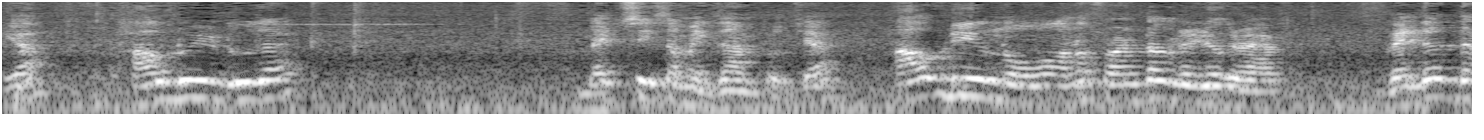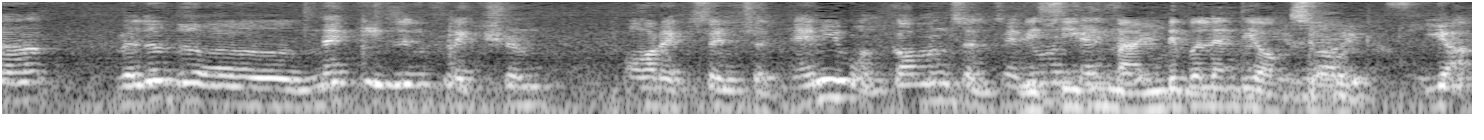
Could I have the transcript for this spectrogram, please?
Yeah? How do you do that? Let's see some examples. Yeah? How do you know on a frontal radiograph whether the whether the neck is in flexion or extension? Anyone, common sense. We see the mandible and the occiput. Yeah,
